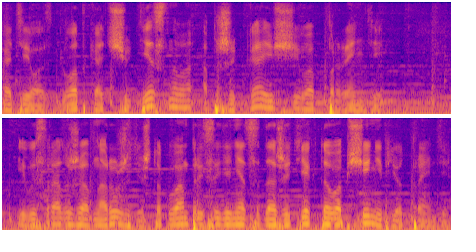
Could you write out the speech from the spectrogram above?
хотелось? Глотка чудесного, обжигающего бренди и вы сразу же обнаружите, что к вам присоединятся даже те, кто вообще не пьет бренди.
